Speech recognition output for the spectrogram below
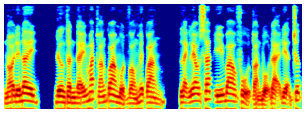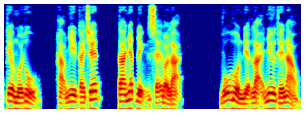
Nói đến đây, đường thần đáy mắt thoáng qua một vòng huyết quang, lạnh leo sát ý bao phủ toàn bộ đại điện trước kia mối thủ, hạo nhi cái chết, ta nhất định sẽ đòi lại. Vũ hồn điện lại như thế nào?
